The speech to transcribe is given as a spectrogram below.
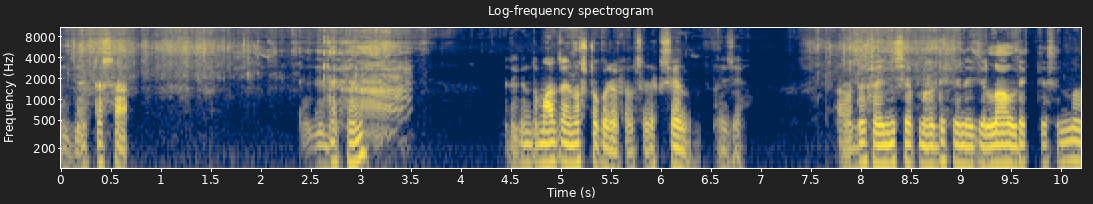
এই যে একটা সা এই যে দেখেন, এটা কিন্তু মাজরায় নষ্ট করে ফেলছে, দেখছেন? এই যে, আর দেখাই, নিচে আপনারা দেখেন, এই যে লাল দেখতেছেন না?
